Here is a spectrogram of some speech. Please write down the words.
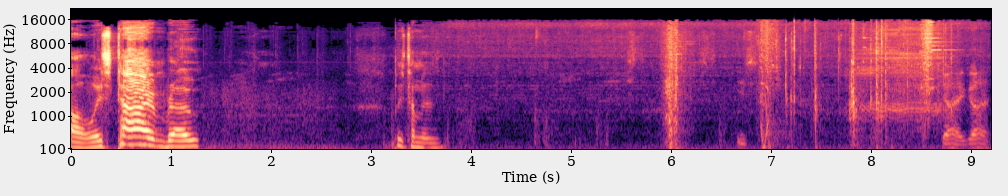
oh, it's time, bro. Please tell me. He's... Go ahead, go ahead.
